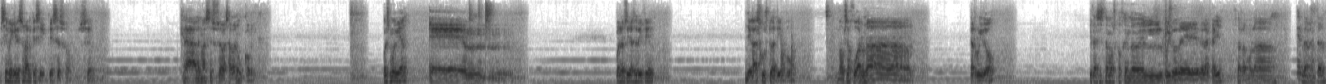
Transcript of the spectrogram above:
Sí, me quiere sonar que sí, que es eso, sí. Que además eso se basaba en un cómic. Pues muy bien. eh, Buenos días, Griffin. Llegas justo a tiempo. Vamos a jugar una de ruido. Quizás estemos cogiendo el ruido de, de la calle. Cerramos la, la ventana.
